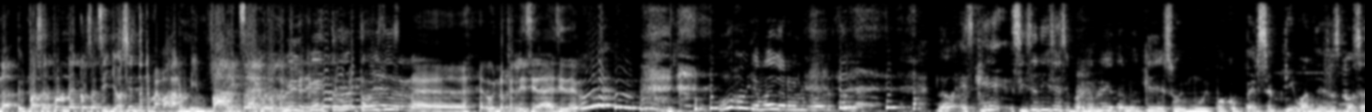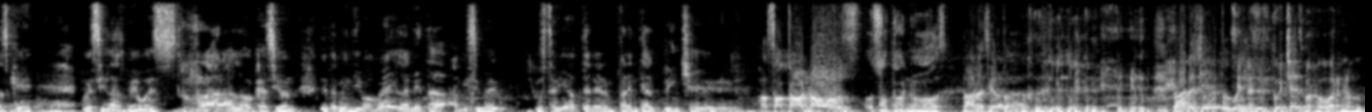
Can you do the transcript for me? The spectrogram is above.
No. el pasar por una cosa así. Yo siento que me va a dar un infarto. Exacto, lo que te digo, una, una felicidad así de. "Uh". Uh, ya me agarró el muerto. No, es que sí se dice así, por ejemplo, yo también que soy muy poco perceptivo ante esas cosas que, pues si las veo es rara la ocasión. Yo también digo, güey, la neta, a mí sí me gustaría tener enfrente al pinche ¡A! Sotonos. No, no es cierto. Para- no, no es cierto, Si güey. nos escuchas, por favor, no.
